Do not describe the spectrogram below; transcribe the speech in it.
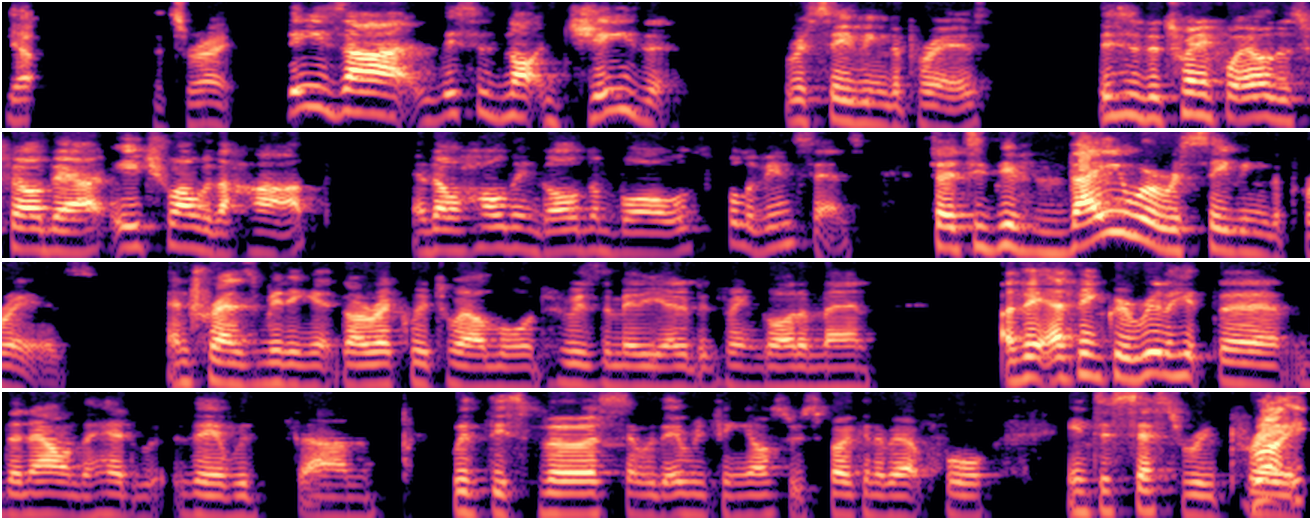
yep, that's right. These are this is not Jesus receiving the prayers. This is the 24 elders fell down, each one with a harp, and they were holding golden bowls full of incense. So it's as if they were receiving the prayers and transmitting it directly to our Lord, who is the mediator between God and man. I think I think we really hit the the nail on the head there with um with this verse and with everything else we've spoken about for intercessory prayer right.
